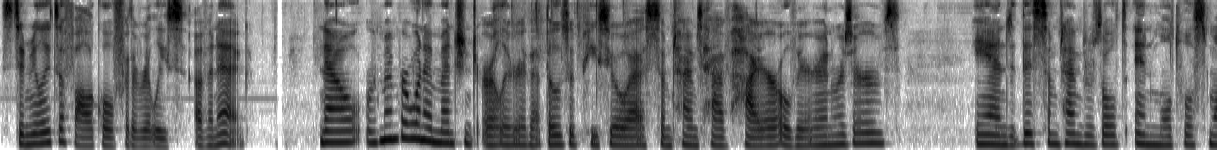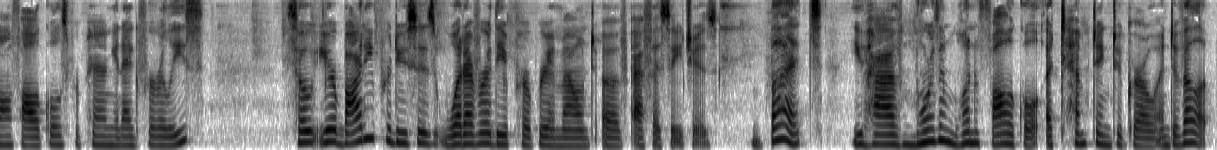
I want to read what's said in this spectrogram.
stimulates a follicle for the release of an egg. Now, remember when I mentioned earlier that those with PCOS sometimes have higher ovarian reserves? And this sometimes results in multiple small follicles preparing an egg for release? So, your body produces whatever the appropriate amount of FSH is, but you have more than one follicle attempting to grow and develop,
